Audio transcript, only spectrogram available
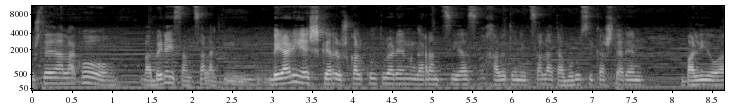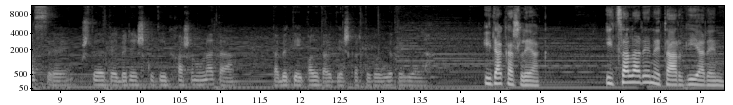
Uste dalako, ba, bera izan zala. Berari esker euskal kulturaren garrantziaz jabetu nitzala eta buruz ikastearen balioaz e, uste dute bere eskutik jaso nula eta, eta beti aipatu eta beti eskertuko diote da. Irakasleak, itzalaren eta argiaren,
